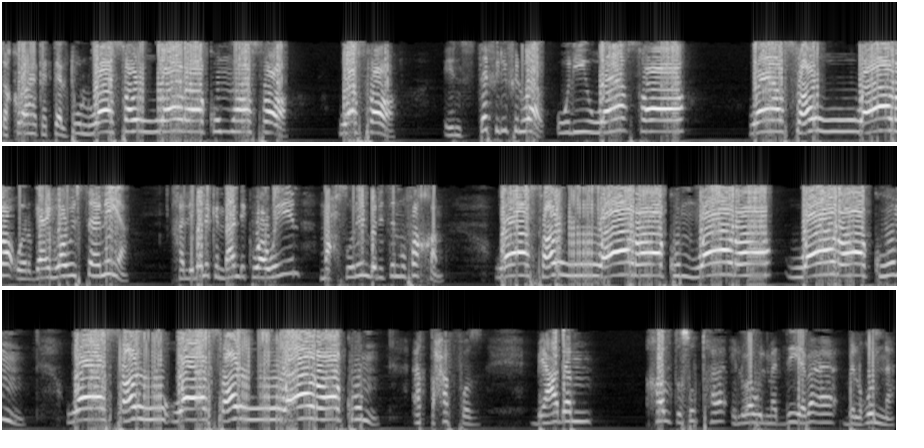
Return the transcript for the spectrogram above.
تقرأها كالتالي. تقول وصوركم وصا. وصا. استفري في الواو. قولي وصا. وصور. وارجعي الواو الثانية. خلي بالك إن عندك واوين محصورين بين اتنين مفخم. وصوركم ورا. وراكم. وصو وصوركم. التحفظ بعدم خلط صوتها الواو المادية بقى بالغنة.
